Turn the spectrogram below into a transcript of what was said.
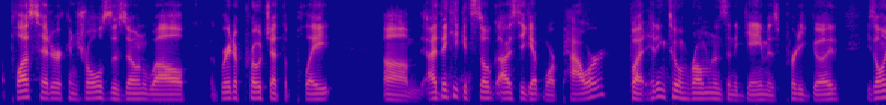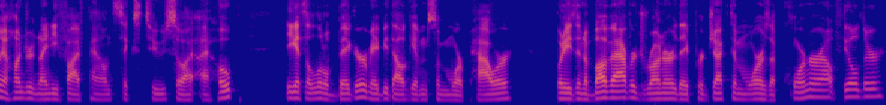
a plus hitter, controls the zone well, a great approach at the plate. Um, I think he can still obviously get more power, but hitting two home runs in a game is pretty good. He's only 195 pounds, 6'2. So I, I hope he gets a little bigger. Maybe that'll give him some more power. But he's an above average runner. They project him more as a corner outfielder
